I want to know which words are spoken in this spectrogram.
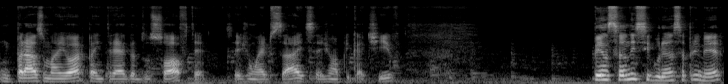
um prazo maior para a entrega do software, seja um website, seja um aplicativo. Pensando em segurança primeiro,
